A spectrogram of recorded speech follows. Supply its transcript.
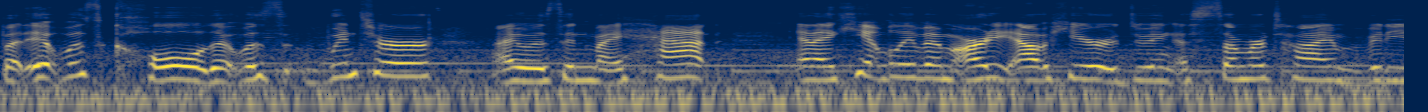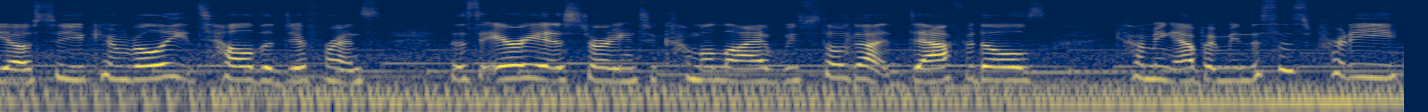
but it was cold. It was winter. I was in my hat and I can't believe I'm already out here doing a summertime video so you can really tell the difference. This area is starting to come alive. We've still got daffodils coming up. I mean, this is pretty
